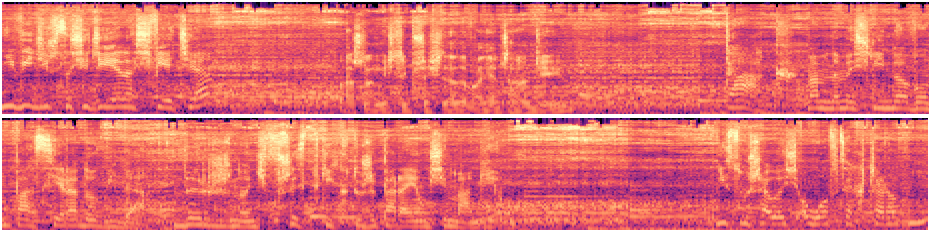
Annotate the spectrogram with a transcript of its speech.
Nie widzisz, co się dzieje na świecie? Masz na myśli prześladowania czarodziejów? Tak, mam na myśli nową pasję Radowida. Wyrżnąć wszystkich, którzy parają się magią. Nie słyszałeś o łowcach czarownic?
